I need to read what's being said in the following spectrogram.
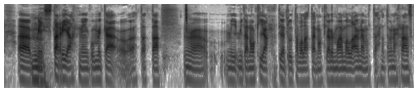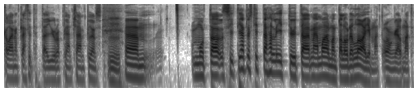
ö, mm. mestaria, niin kuin mikä ö, tota, mitä Nokia tietyllä tavalla, tai Nokia oli maailmanlaajuinen, mutta on tämmöinen ranskalainen käsite, tai European Champions. Mm. Öm, mutta sitten tietysti tähän liittyy tämä, nämä maailmantalouden laajemmat ongelmat.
